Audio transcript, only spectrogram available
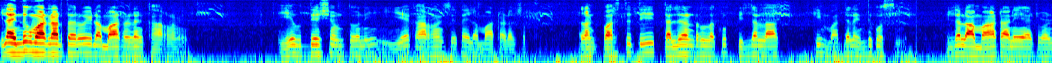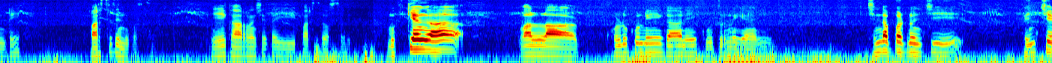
ఇలా ఎందుకు మాట్లాడతారు? ఇలా మాట్లాడడానికి కారణం ఏంటి? ఏ ఉద్దేశంతో ఏ కారణం చేత ఇలా మాట్లాడాల్సి వస్తుంది? అలాంటి పరిస్థితి తల్లిదండ్రులకు పిల్లలకి మధ్యలో ఎందుకు వస్తుంది? పిల్లలు ఆ మాట అనేటువంటి పరిస్థితి ఎందుకు వస్తుంది? ఏ కారణం చేత ఈ పరిస్థితి వస్తుంది? ముఖ్యంగా వాళ్ళ కొడుకుని కానీ కూతుర్ని కానీ చిన్నప్పటి నుంచి పెంచే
